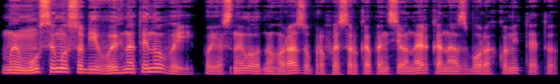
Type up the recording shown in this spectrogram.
Ми мусимо собі вигнати новий, пояснила одного разу професорка пенсіонерка на зборах комітету.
